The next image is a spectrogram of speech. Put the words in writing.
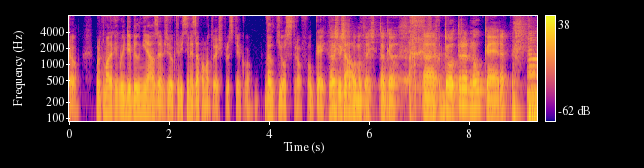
Jo. Ono to má tak takový debilní název, že jo, který si nezapamatuješ prostě jako Velký ostrov, OK. No už, už si to pamatuješ, tak jo. Uh, daughter No Care.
